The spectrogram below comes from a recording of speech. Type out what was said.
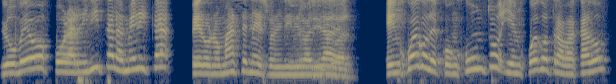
lo veo por arribita al América, pero nomás en eso, en individualidades. Individual. En juego de conjunto y en juego trabajado,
